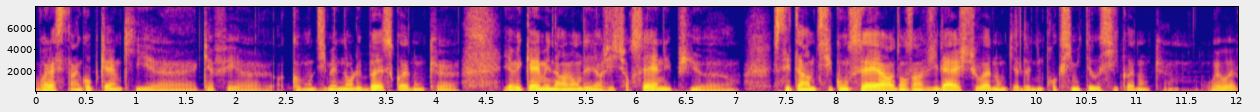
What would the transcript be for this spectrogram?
voilà, c'était un groupe quand même qui, qui a fait, comme on dit maintenant, le buzz, quoi. Donc, il y avait quand même énormément d'énergie sur scène. Et puis, c'était un petit concert dans un village, tu vois, donc il y a une proximité aussi, quoi. Donc, ouais, ouais.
